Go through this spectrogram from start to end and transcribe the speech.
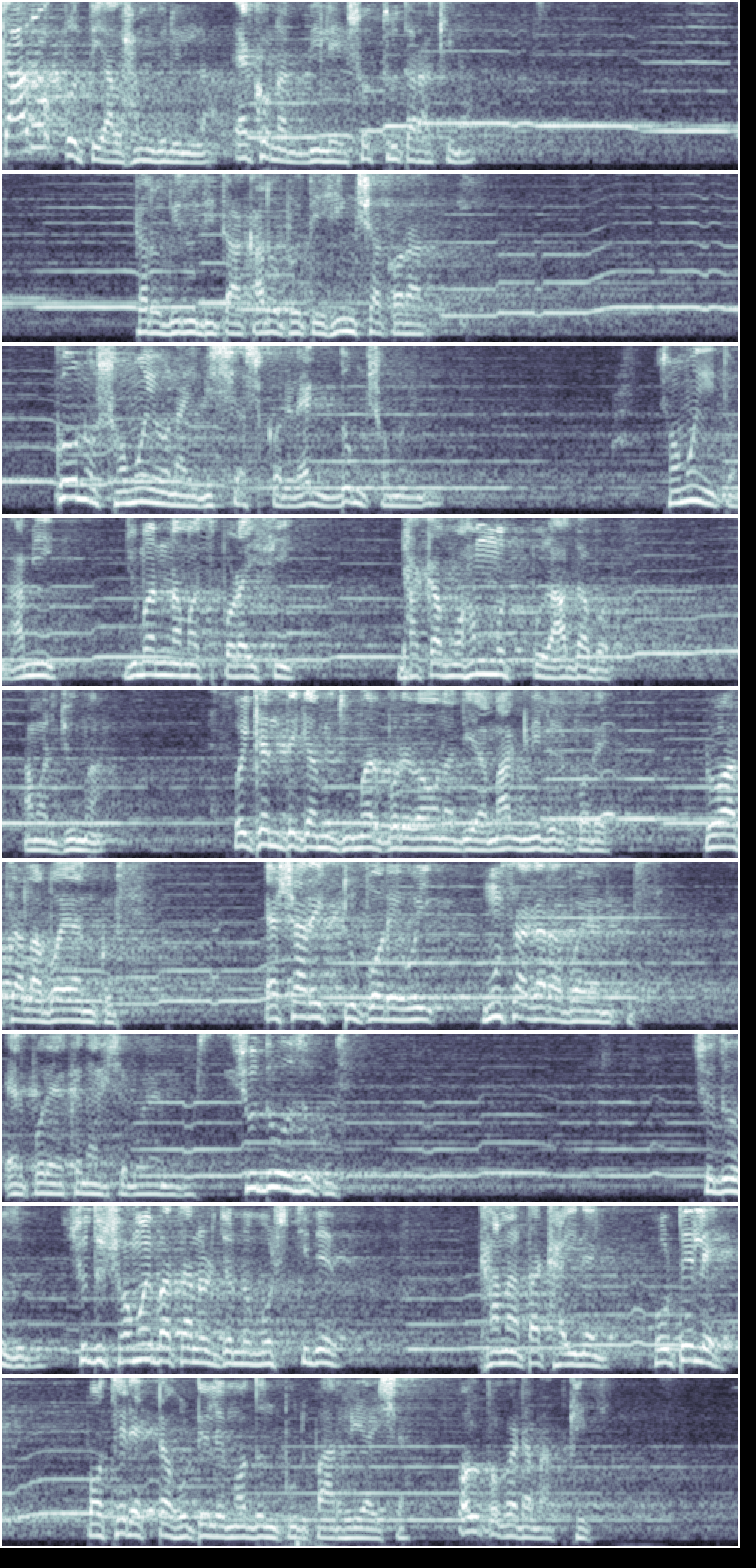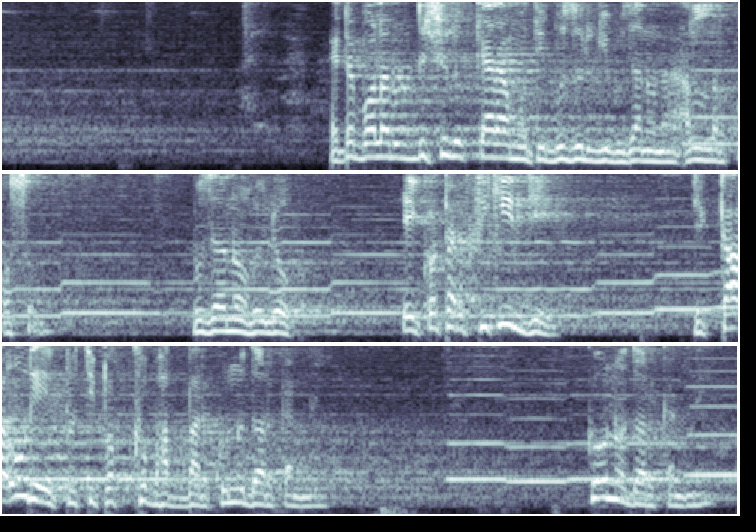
কারও প্রতি আলহামদুলিল্লাহ এখন আর দিলে শত্রুতা রাখি না। কারও বিরোধিতা, কারও প্রতি হিংসা করার কোনো সময়ও নাই, বিশ্বাস করেন একদম সময় নেই। সময়ই তো আমি জুমার নামাজ পড়াইছি ঢাকা মোহাম্মদপুর আদাবর আমার জুমা। ওইখান থেকে আমি জুমার পরে রওনা দিয়া মাগরিবের পরে রোয়া চালা বয়ান করছি। এসার একটু পরে ওই মুসাগারা বয়ান করছি। এরপরে এখানে আসে বয়ান করছি শুধু অজু করছি। শুধু অজু শুধু সময় বাঁচানোর জন্য মসজিদের খানাটা খাই নাই। হোটেলে, পথের একটা হোটেলে মদনপুর পার হয়ে আইসা অল্প কটা ভাত খাইছি। এটা বলার উদ্দেশ্য হলো কেরামতি বুজুর্গি বুঝানো না, আল্লাহর কসম। বুঝানো হইল এই কথার ফিকির যে যে কাউরে প্রতিপক্ষ ভাববার কোনো দরকার নেই। কোনো দরকার নেই।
